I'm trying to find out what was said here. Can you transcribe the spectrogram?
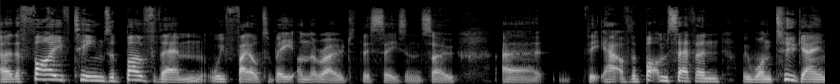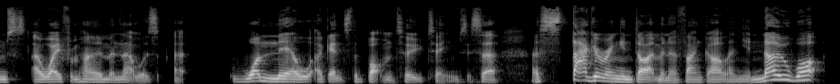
Uh, the five teams above them we've failed to beat on the road this season. So Uh, the out of the bottom seven, we won two games away from home, and that was uh, one 0 against the bottom two teams. It's a, a staggering indictment of Van Gaal, and you know what?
